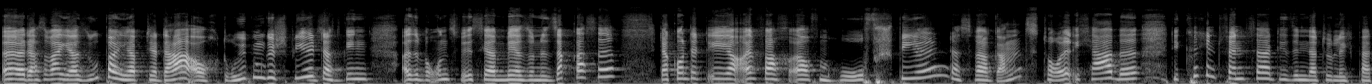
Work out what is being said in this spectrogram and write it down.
Äh, das war ja super. Ihr habt ja da auch drüben gespielt. Das ging, also bei uns ist ja mehr so eine Sackgasse. Da konntet ihr ja einfach auf dem Hof spielen. Das war ganz toll. Ich habe die Küchenfenster, die sind natürlich par,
